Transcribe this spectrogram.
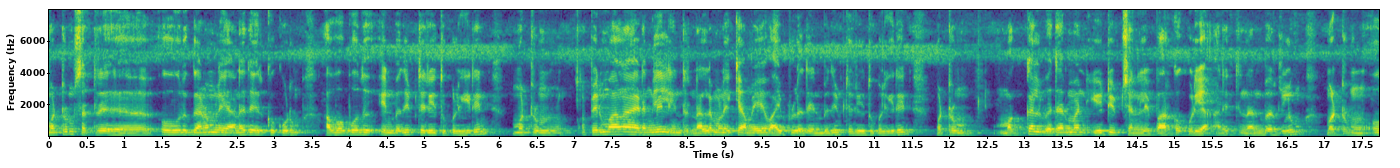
மற்றும் சற்று ஒரு கனமழையானது இருக்கக்கூடும் அவ்வப்போது என்பதையும் தெரிவித்துக் கொள்கிறேன் மற்றும் பெரும்பாலான இடங்களில் இன்று நல்ல மழைக்கு அமைய வாய்ப்புள்ளது என்பதையும் தெரிவித்துக் கொள்கிறேன் மற்றும் மக்கள் வெதர்மன் யூடியூப் சேனலை பார்க்கக்கூடிய அனைத்து நண்பர்களும் மற்றும் ஓ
